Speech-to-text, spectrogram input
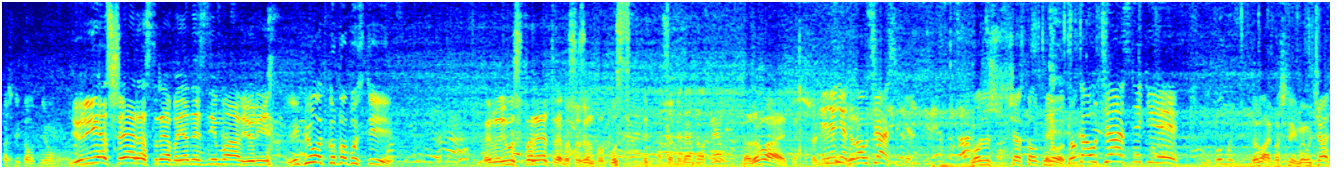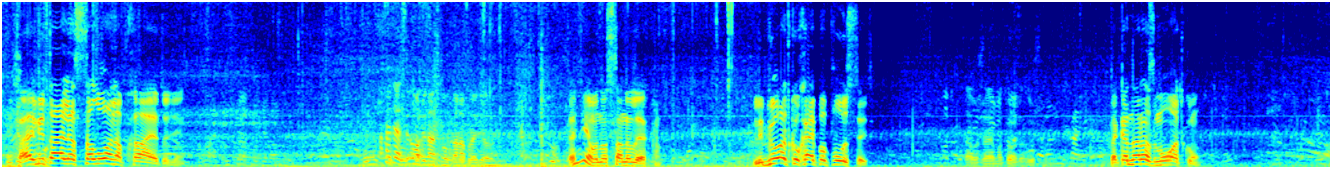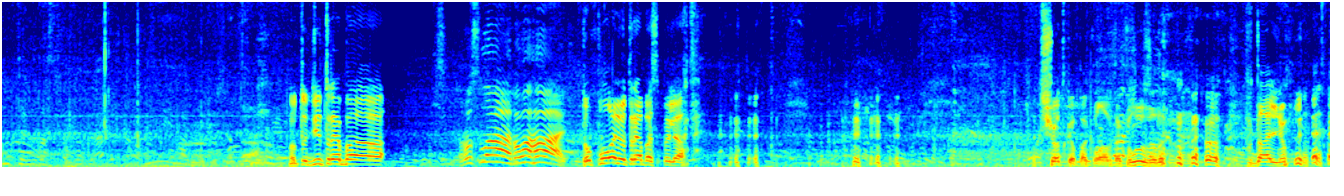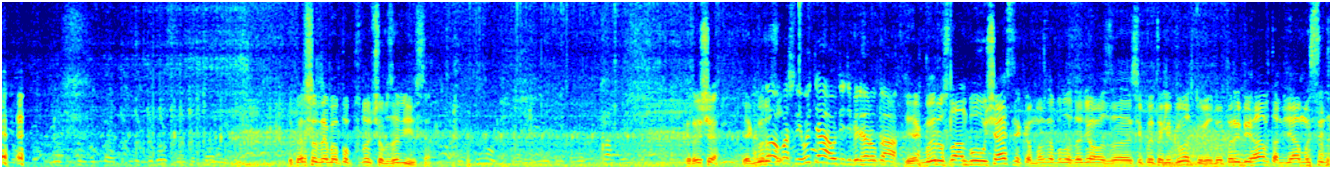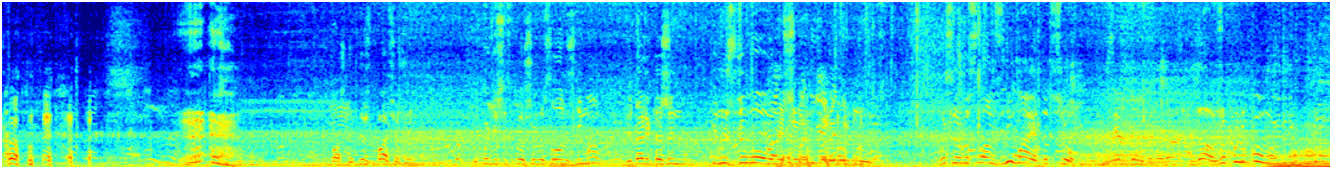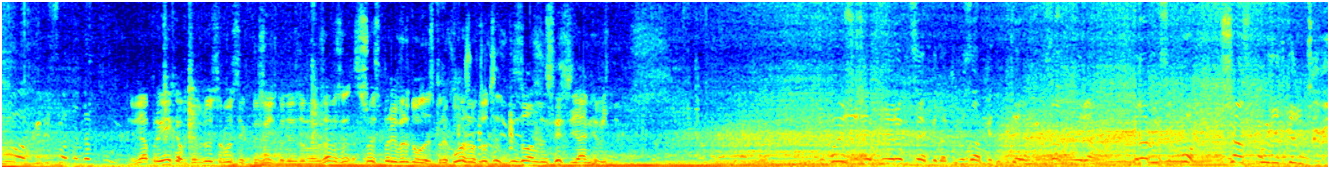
Пошли толкнем его. Юрія ще раз треба, я не знімав, Юрій. Лебедку попусти! Йому ж вперед треба, що ж він попустить. Що, підемо толкнемо? Ну давайте. Не-не-не, только участники. Можешь сейчас толкнет. Только участники! Давай, пошли, мы участники. Хай Віталя з салона пхає тоді. Хотя все равно 15 минут она пройдет. Та ні, воно стане легко. Лебедку хай попустить. Та вже мотор заглушений. Так а на розмотку. Ну тоді треба. Руслан, помогай! То полю треба спиляти. Чітко поклав, так в лузу, да? в дальню. Тепер ще треба попнути, щоб завівся. Коротше, якби, Рус... пошли, вытягивайте теперь на руках. якби Руслан був учасником, можна було за нього зачепити лебедку, він би перебігав, там яму сідав. Паш, ти ж бачиш, же, виходячи з того, що Руслан знімав, Віталік навіть і не здивований, що він перевернувся. Бо Якщо Руслан знімає, то все. Все ждут уже, да? Да, вже по-любому, і що то буде. Ну я приїхав, дивлюсь, Русик біжить кудись, думаю, вже, вже щось перевернулось, приходжу, тут бізон лежить в ямі. Ти помниш, як на РФЦ, коли крузак, коли крузак нырял, когда Русик, о, сейчас будет контакт.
